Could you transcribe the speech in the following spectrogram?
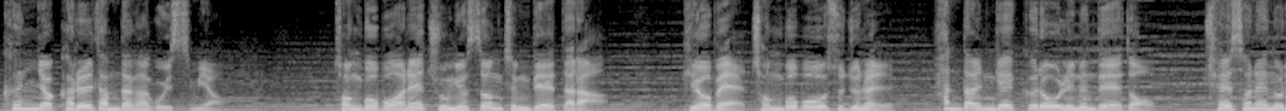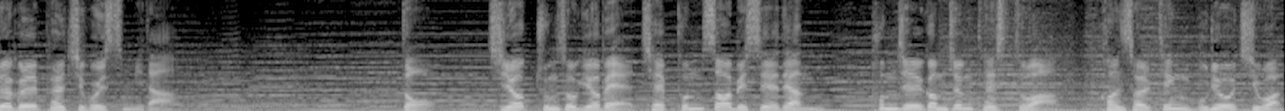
큰 역할을 담당하고 있으며 정보 보안의 중요성 증대에 따라 기업의 정보 보호 수준을 한 단계 끌어올리는 데에도 최선의 노력을 펼치고 있습니다. 또 지역 중소기업의 제품 서비스에 대한 품질 검증 테스트와 컨설팅 무료 지원,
